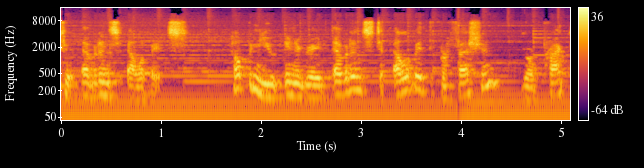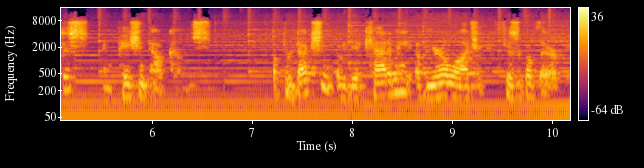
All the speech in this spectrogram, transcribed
to Evidence Elevates, helping you integrate evidence to elevate the profession, your practice, and patient outcomes. A production of the Academy of Neurologic Physical Therapy.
